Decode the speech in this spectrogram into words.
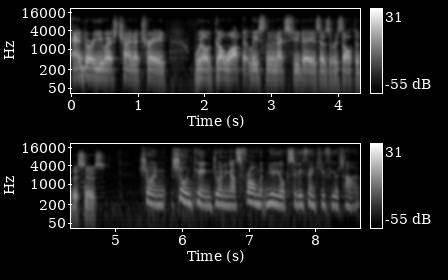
and or U.S. China trade will go up at least in the next few days as a result of this news. Sean, Sean King joining us from New York City. Thank you for your time.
